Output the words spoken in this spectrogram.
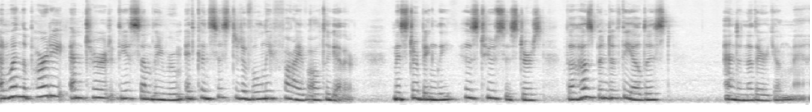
And when the party entered the assembly room, it consisted of only five altogether Mr. Bingley, his two sisters, the husband of the eldest, and another young man.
